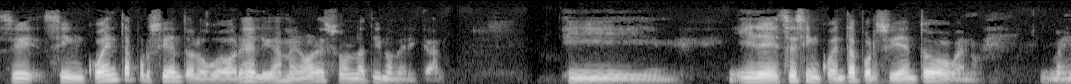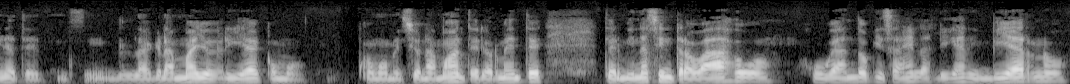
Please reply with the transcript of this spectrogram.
Sí, 50% de los jugadores de ligas menores son latinoamericanos. Y, de ese 50%, bueno, imagínate, la gran mayoría, como, como mencionamos anteriormente, termina sin trabajo, jugando quizás en las ligas de invierno.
